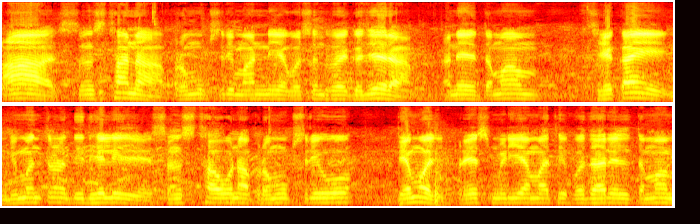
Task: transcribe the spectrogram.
આ સંસ્થાના પ્રમુખ શ્રી માનનીય વસંતભાઈ ગજેરા અને તમામ જે કાંઈ નિમંત્રણ દીધેલી સંસ્થાઓના પ્રમુખશ્રીઓ તેમજ પ્રેસ મીડિયામાંથી પધારેલ તમામ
